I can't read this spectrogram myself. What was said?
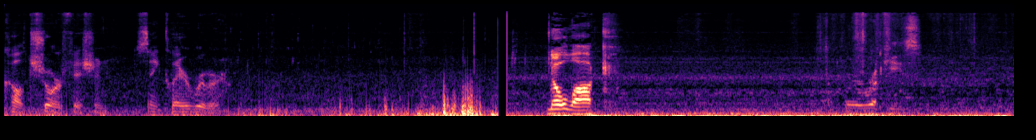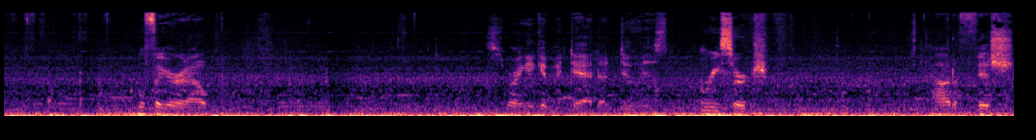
called shore fishing, St. Clair River. No luck. We're rookies. We'll figure it out. Research how to fish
